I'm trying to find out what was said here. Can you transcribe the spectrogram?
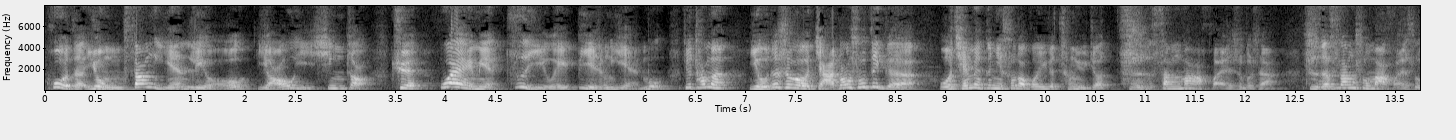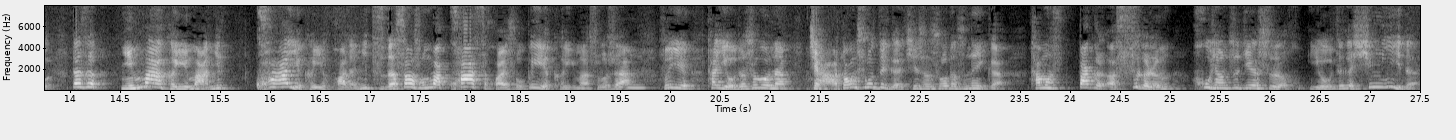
或者咏桑言柳，摇以心照，却外面自以为避人眼目。就他们有的时候假装说这个，我前面跟你说到过一个成语叫指桑骂槐，是不是？指着桑树骂槐树，但是你骂可以骂，你夸也可以夸的，你指着上手骂夸是还手不也可以嘛，是不是？所以他有的时候呢，假装说这个，其实说的是那个。他们八个呃四个人互相之间是有这个心意的，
